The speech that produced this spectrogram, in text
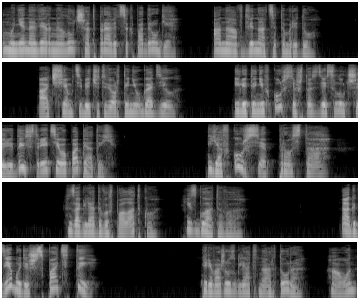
Мне, наверное, лучше отправиться к подруге. Она в двенадцатом ряду. А чем тебе четвертый не угодил? Или ты не в курсе, что здесь лучшие ряды с третьего по пятый? Я в курсе, просто... Заглядываю в палатку и сглатываю. А где будешь спать ты? Перевожу взгляд на Артура, а он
